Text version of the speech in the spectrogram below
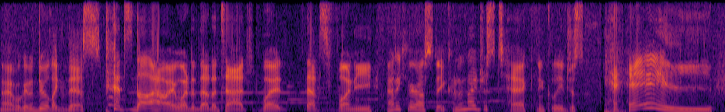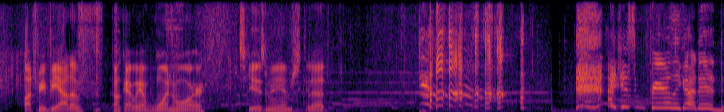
right, we're going to do it like this. That's not how I wanted that attached, but that's funny. Out of curiosity, couldn't I just technically just... Hey! Watch me be out of... Okay, we have one more. Excuse me. I'm just gonna... I just barely got in.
